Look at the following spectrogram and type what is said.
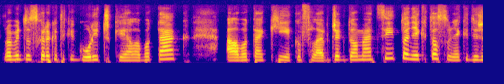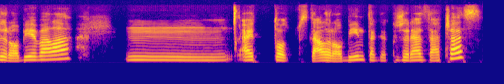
robím to skôr ako také guličky alebo tak, alebo taký ako flapjack domáci. To niekto som niekedy, že robievala, Mm, aj to stále robím, tak akože raz za čas.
